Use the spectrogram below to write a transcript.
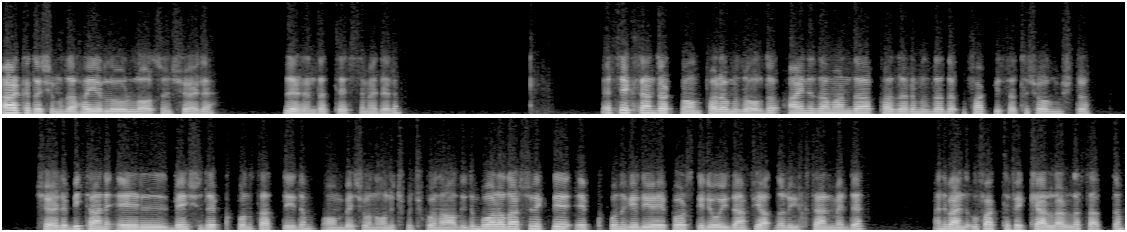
Arkadaşımıza hayırlı uğurlu olsun. Şöyle zırhını da teslim edelim. Ve 84 won paramız oldu. Aynı zamanda pazarımızda da ufak bir satış olmuştu. Şöyle bir tane el 500 app kuponu sattıydım. 15 won, 13.5 won aldıydım. Bu aralar sürekli app kuponu geliyor, app horse geliyor. O yüzden fiyatları yükselmedi. Hani ben de ufak tefek karlarla sattım.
